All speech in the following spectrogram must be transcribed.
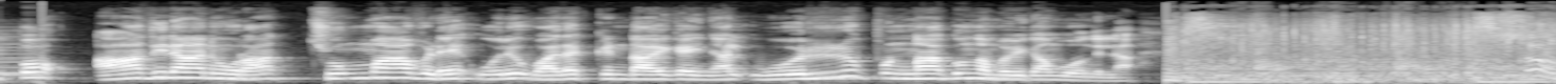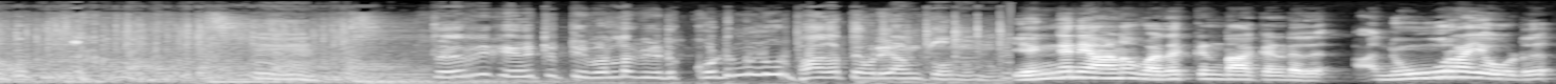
ഇപ്പോൾ ആദിലാനൂറ ചുമ്മാ അവിടെ ഒരു വഴക്കുണ്ടായി കഴിഞ്ഞാൽ ഒരു പുണ്ണാക്കും സംഭവിക്കാൻ പോകുന്നില്ല. തെറി കേട്ടിട്ട് ഇവളുടെ വീട് കൊടുങ്ങല്ലൂർ ഭാഗത്ത് എവിടെയാണെന്ന് തോന്നുന്നു. എങ്ങനെയാണ് വഴക്കുണ്ടാക്കേണ്ടത്? നൂറയോട്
